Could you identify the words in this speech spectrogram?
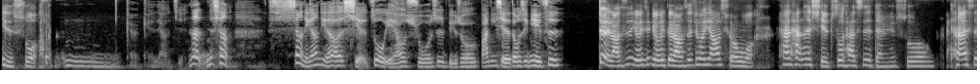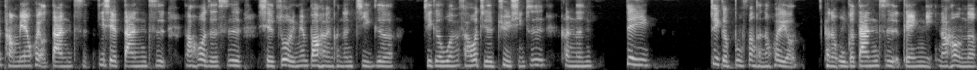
一直说。嗯，OK OK，了解。那那像像你刚刚提到的写作，也要说是，比如说把你写的东西念一次。对，老师有一些有一个老师就会要求我，他他那写作他是等于说他是旁边会有单字一些单字，然后或者是写作里面包含可能几个几个文法或几个句型，就是可能这一这个部分可能会有可能五个单字给你，然后呢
